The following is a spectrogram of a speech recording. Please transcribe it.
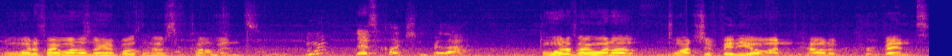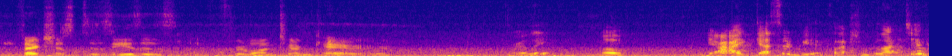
Well, what if I want to learn about the House of Commons? Hmm? There's a collection for that. Well, what if I want to watch a video on how to prevent infectious diseases for long-term care? Really? Well, yeah, I guess there'd be a collection for that too.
